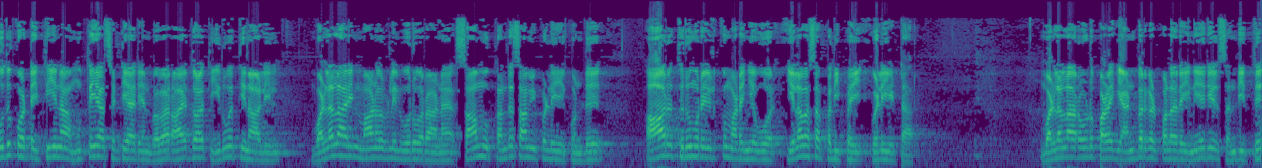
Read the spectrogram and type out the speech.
புதுக்கோட்டை தீனா முத்தையா செட்டியார் என்பவர் ஆயிரத்தி தொள்ளாயிரத்தி இருபத்தி நாலில் வள்ளலாரின் மாணவர்களில் ஒருவரான சாமு கந்தசாமி பிள்ளையை கொண்டு ஆறு திருமுறைகளுக்கும் அடங்கிய ஓர் இலவச பதிப்பை வெளியிட்டார். வள்ளலாரோடு பழகிய அன்பர்கள் பலரை நேரில் சந்தித்து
